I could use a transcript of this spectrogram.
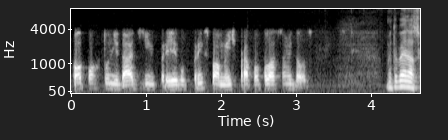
oportunidades de emprego, principalmente para a população idosa. Muito bem, nós,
